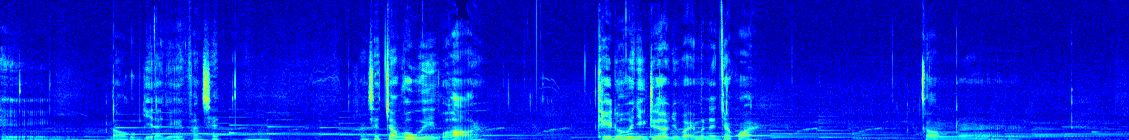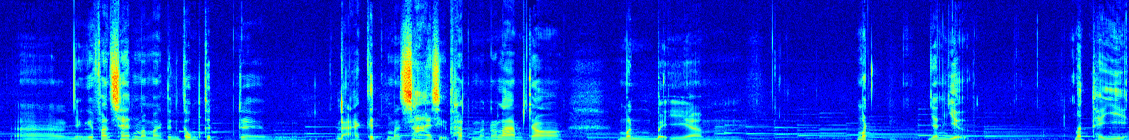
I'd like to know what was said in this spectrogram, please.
thì nó cũng chỉ là những cái phán xét phán xét cho vui của họ thì đối với những trường hợp như vậy mình nên cho qua còn uh, uh, những cái phán xét mà mang tính công kích uh, đã kích mà sai sự thật mà nó làm cho mình bị um, mất danh dự mất thể diện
